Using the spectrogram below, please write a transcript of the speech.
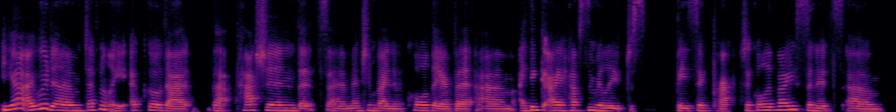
Yeah, I would um, definitely echo that that passion that's uh, mentioned by Nicole there. But um, I think I have some really just basic practical advice, and it's um,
